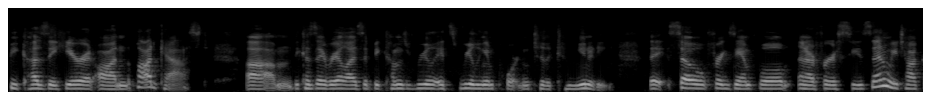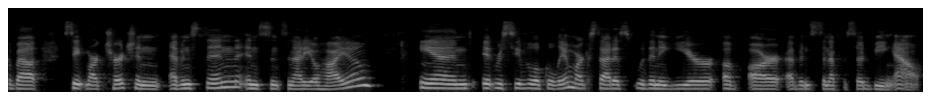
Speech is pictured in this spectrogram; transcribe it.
because they hear it on the podcast um, because they realize it becomes really, it's really important to the community. They, so for example, in our first season, we talk about St. Mark Church in Evanston in Cincinnati, Ohio, and it received local landmark status within a year of our Evanston episode being out.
